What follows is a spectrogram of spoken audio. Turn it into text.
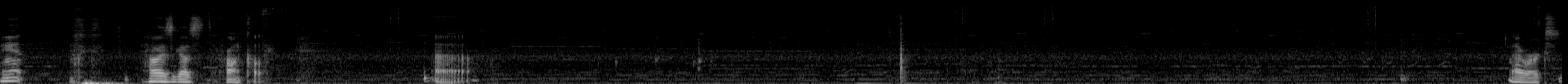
Dang it. Always goes to the wrong color. Uh, that works.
